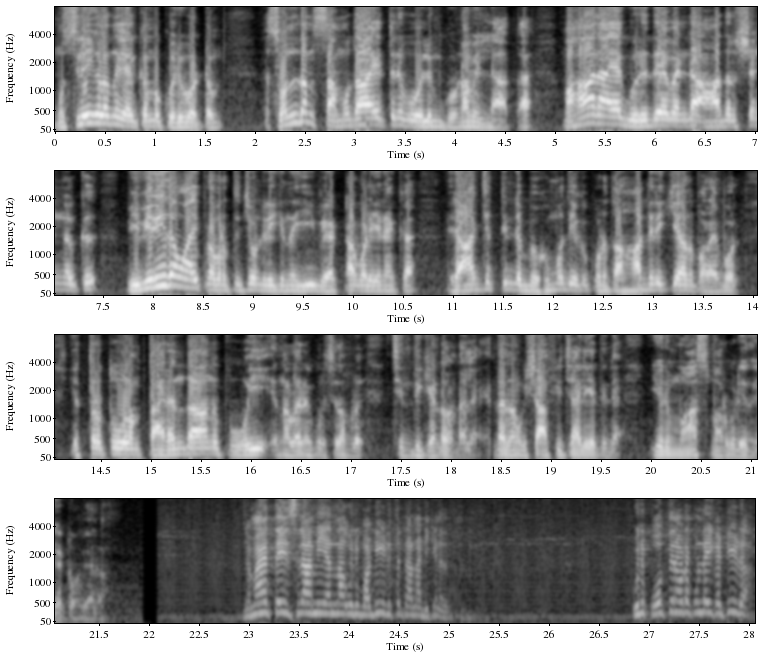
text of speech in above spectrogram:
മുസ്ലിങ്ങളെന്ന് കേൾക്കുമ്പോൾ കുരുപൊട്ടും സ്വന്തം സമുദായത്തിന് പോലും ഗുണമില്ലാത്ത മഹാനായ ഗുരുദേവന്റെ ആദർശങ്ങൾക്ക് വിപരീതമായി പ്രവർത്തിച്ചുകൊണ്ടിരിക്കുന്ന ഈ വേട്ടാവളിയനൊക്കെ രാജ്യത്തിന്റെ ബഹുമതിയൊക്കെ കൊടുത്ത് ആദരിക്കുക എന്ന് പറയുമ്പോൾ എത്രത്തോളം തരംതാന്ന് പോയി എന്നുള്ളതിനെ കുറിച്ച് നമ്മൾ ചിന്തിക്കേണ്ടതുണ്ടല്ലേ എന്തായാലും നമുക്ക് ഷാഫി ചാലിയത്തിന്റെ ഈ ഒരു മാസ് മറുപടി ഒന്ന് കേട്ടു നോക്കിയാലോ. ജമാഅത്തെ ഇസ്ലാമി എന്ന ഒരു വടി എടുത്തിട്ടാണ് അടിക്കുന്നത് ഒരു പോത്തിനെ അവിടെ കൊണ്ടുപോയി കെട്ടിയിടുക.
